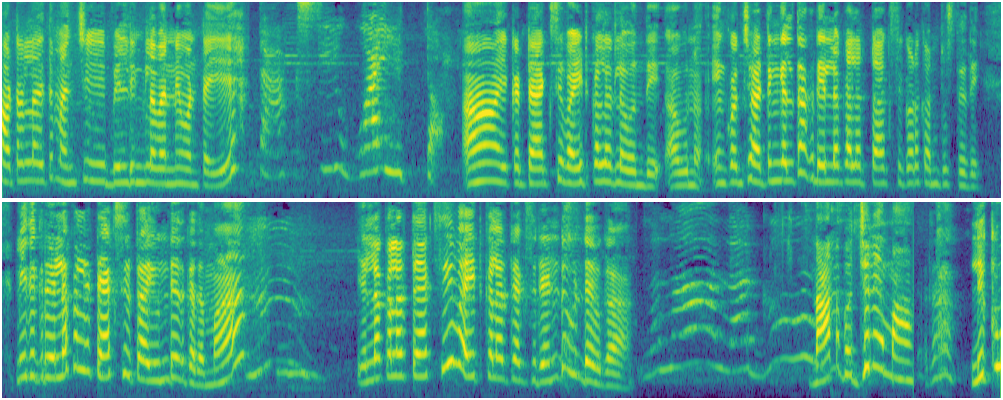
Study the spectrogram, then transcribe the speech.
హోటల్లో అయితే మంచి బిల్డింగ్లు అవన్నీ ఉంటాయి. ఆ ఇక్కడ టాక్సీ వైట్ కలర్లో ఉంది. అవును. ఇంకొంచెం అటింగ్ వెళ్తే అక్కడ ఎల్లో కలర్ టాక్సీ కూడా కనిపిస్తుంది. మీ దగ్గర ఎల్లో కలర్ టాక్సీ టై ఉండేది కదమ్మా? Yellow colour taxi white colour taxi రెండు ఉండేవిగా. నాన్న బొజ్జనే అమ్మా. రా లిక్కు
